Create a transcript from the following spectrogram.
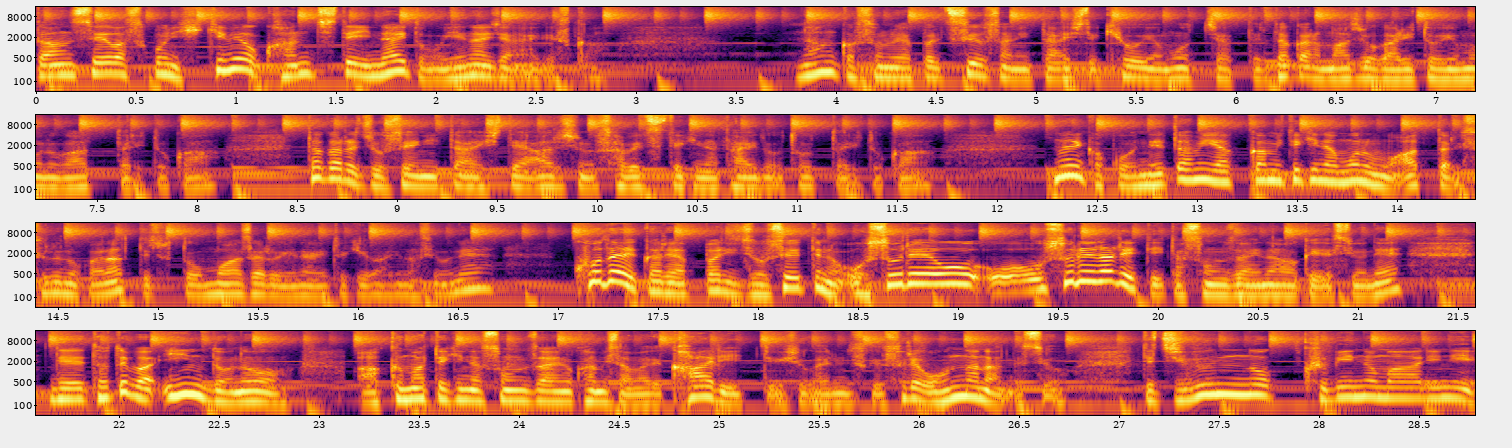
男性はそこに引け目を感じていないとも言えないじゃないですか。なんかそのやっぱり強さに対して脅威を持っちゃってだから魔女狩りというものがあったりとか。だから女性に対してある種の差別的な態度を取ったりとか。何かこう妬みやっかみ的なものもあったりするのかなってちょっと思わざるを得ない時がありますよね。古代からやっぱり女性っていうのは恐れを恐れられていた存在なわけですよね。で例えばインドの悪魔的な存在の神様でカーリーっていう人がいるんですけどそれは女なんですよ。で自分の首の周りに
